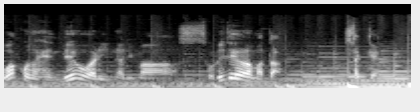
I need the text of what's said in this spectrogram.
はこの辺で終わりになります。それではまた。したっけ？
